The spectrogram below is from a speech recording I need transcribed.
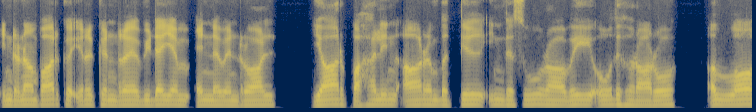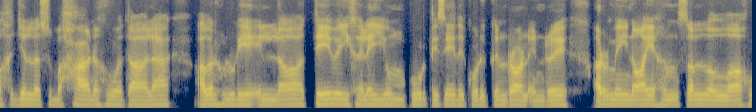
இன்று நாம் பார்க்க இருக்கின்ற விடயம் என்னவென்றால் யார் பகலின் ஆரம்பத்தில் இந்த சூறாவை ஓதுகிறாரோ அல்லாஹ் ஜல்ல சுபஹானஹுவதாலா அவர்களுடைய எல்லா தேவைகளையும் பூர்த்தி செய்து கொடுக்கின்றான் என்று அருமை நாயகம் சல்லல்லாஹு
